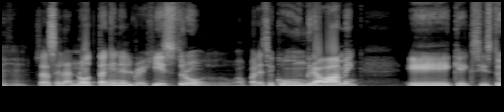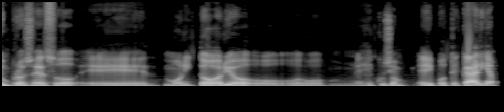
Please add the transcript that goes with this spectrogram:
O sea, se la anotan en el registro, aparece con un gravamen, eh, que existe un proceso eh, monitorio o, o ejecución hipotecaria.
